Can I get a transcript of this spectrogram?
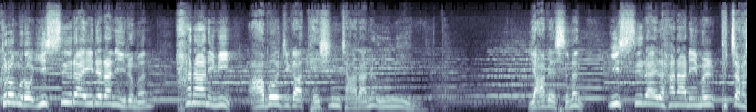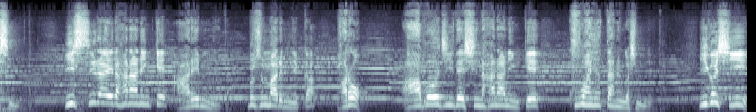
그러므로 이스라엘이라는 이름은 하나님이 아버지가 되신 자라는 의미입니다. 야베스는 이스라엘 하나님을 붙잡았습니다. 이스라엘 하나님께 아뢰입니다. 무슨 말입니까? 바로 아버지 되신 하나님께 구하였다는 것입니다. 이것이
